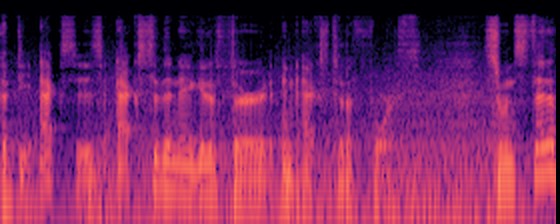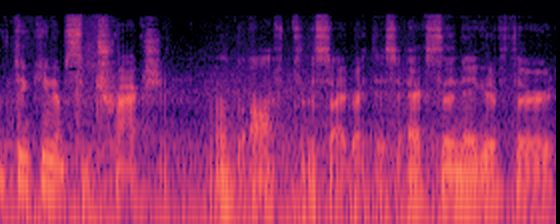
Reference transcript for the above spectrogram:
at the x's, x to the negative third and x to the fourth. So instead of thinking of subtraction, off to the side write this, x to the negative third,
